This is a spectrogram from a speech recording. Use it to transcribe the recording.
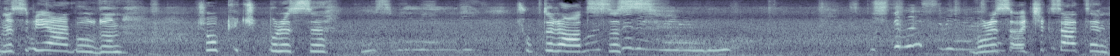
Nasıl bir yer buldun? Çok küçük burası. Çok da rahatsız. İşte burası açık zaten.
